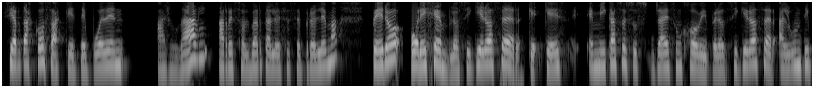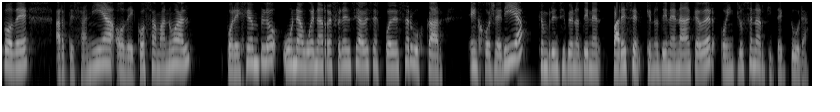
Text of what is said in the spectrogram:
ciertas cosas que te pueden ayudar a resolver tal vez ese problema, pero, por ejemplo, si quiero hacer, que, es, en mi caso eso ya es un hobby, pero si quiero hacer algún tipo de artesanía o de cosa manual, por ejemplo, una buena referencia a veces puede ser buscar en joyería, que en principio no tienen, parecen que no tiene nada que ver, o incluso en arquitectura.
